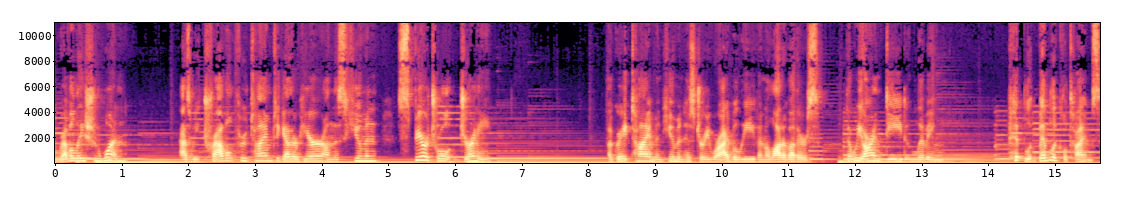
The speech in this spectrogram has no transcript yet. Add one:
Revelation 1 as we travel through time together here on this human spiritual journey. A great time in human history where I believe, and a lot of others, that we are indeed living biblical times.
